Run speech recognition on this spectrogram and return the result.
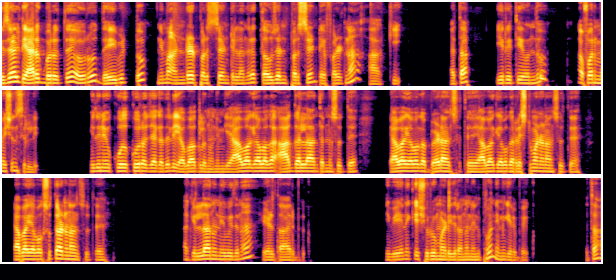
ರಿಸಲ್ಟ್ ಯಾರಿಗೆ ಬರುತ್ತೆ? ಅವರು ದಯವಿಟ್ಟು ನಿಮ್ಮ ಹಂಡ್ರೆಡ್ ಪರ್ಸೆಂಟ್ ಇಲ್ಲಾಂದರೆ ತೌಸಂಡ್ ಪರ್ಸೆಂಟ್ ಎಫರ್ಟ್ನ ಹಾಕಿ. ಆಯಿತಾ? ಈ ರೀತಿ ಒಂದು ಅಫರ್ಮೇಷನ್ಸ್ ಇರಲಿ. ಇದು ನೀವು ಕೂ ಕೂರೋ ಜಾಗದಲ್ಲಿ ಯಾವಾಗ್ಲೂ ನಿಮಗೆ ಯಾವಾಗ ಯಾವಾಗ ಆಗಲ್ಲ ಅಂತ ಅನ್ನಿಸುತ್ತೆ ಯಾವಾಗ ಯಾವಾಗ ಬೇಡ ಅನಿಸುತ್ತೆ, ಯಾವಾಗ ಯಾವಾಗ ರೆಸ್ಟ್ ಮಾಡೋಣ ಅನಿಸುತ್ತೆ, ಯಾವಾಗ ಯಾವಾಗ ಸುತ್ತಾಡೋಣ ಅನಿಸುತ್ತೆ ಆಗೆಲ್ಲನೂ ನೀವು ಇದನ್ನು ಹೇಳ್ತಾ ಇರಬೇಕು. ನೀವೇನಕ್ಕೆ ಶುರು ಮಾಡಿದಿರ ಅನ್ನೋ ನೆನಪು ನಿಮಗಿರಬೇಕು. ಆಯಿತಾ?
